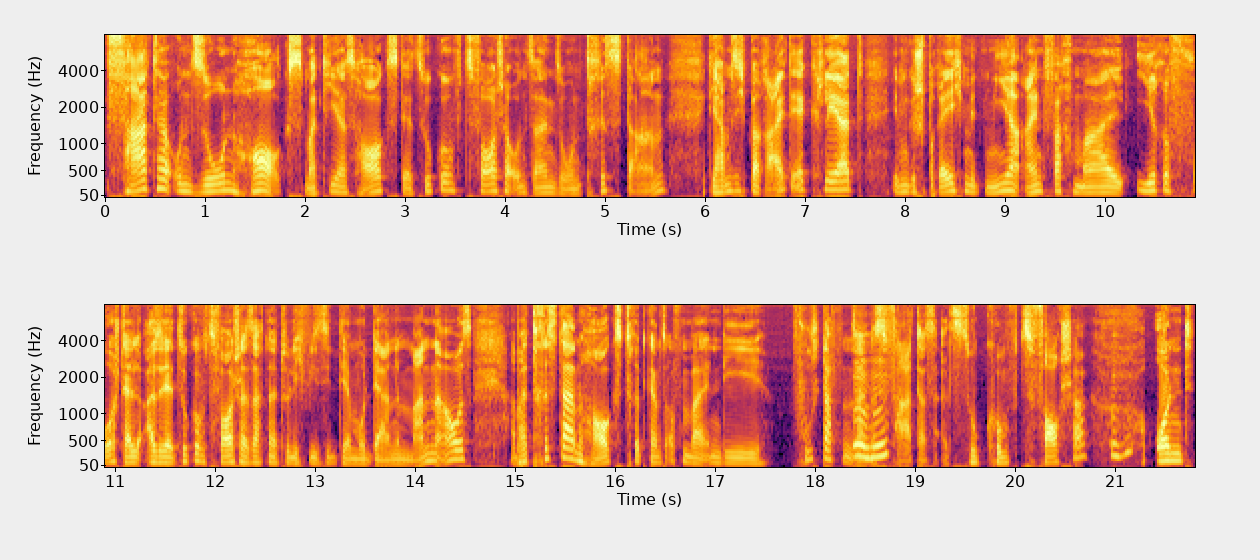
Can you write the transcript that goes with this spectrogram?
Vater und Sohn Hawks, Matthias Hawks, der Zukunftsforscher und sein Sohn Tristan, die haben sich bereit erklärt, im Gespräch mit mir einfach mal ihre Vorstellung, also der Zukunftsforscher sagt natürlich, wie sieht der moderne Mann aus, aber Tristan Hawks tritt ganz offenbar in die Fußstapfen seines Vaters als Zukunftsforscher. Und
